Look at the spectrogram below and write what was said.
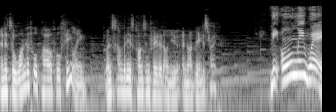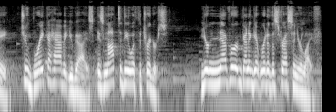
And it's a wonderful, powerful feeling when somebody is concentrated on you and not being distracted. The only way to break a habit, you guys, is not to deal with the triggers. You're never going to get rid of the stress in your life,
